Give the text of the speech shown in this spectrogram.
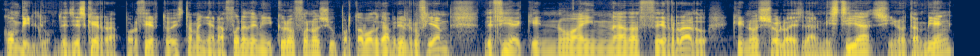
con Bildu. Desde Esquerra, por cierto, esta mañana fuera de micrófono, su portavoz Gabriel Rufián decía que no hay nada cerrado, que no solo la amnistía, sino también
